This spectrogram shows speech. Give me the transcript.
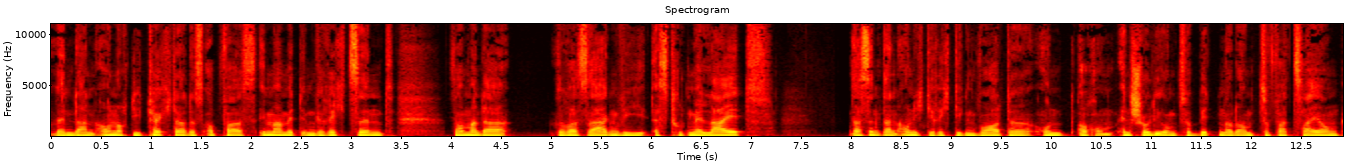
Wenn dann auch noch die Töchter des Opfers immer mit im Gericht sind, soll man da sowas sagen wie, es tut mir leid? Das sind dann auch nicht die richtigen Worte und auch um Entschuldigung zu bitten oder um zur Verzeihung,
